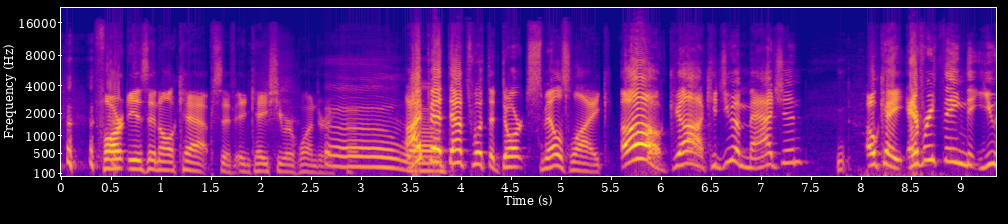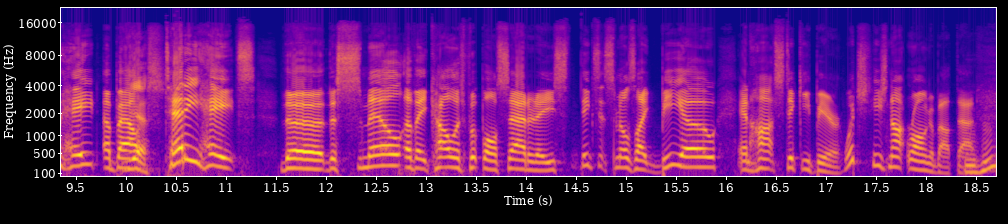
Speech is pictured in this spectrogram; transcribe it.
fart is in all caps, if in case you were wondering. Oh, I bet that's what the dart smells like. Oh God, could you imagine? Okay, everything that you hate about Yes. Teddy hates the the smell of a college football Saturday. He thinks it smells like bo and hot sticky beer, which he's not wrong about that. Mm-hmm.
